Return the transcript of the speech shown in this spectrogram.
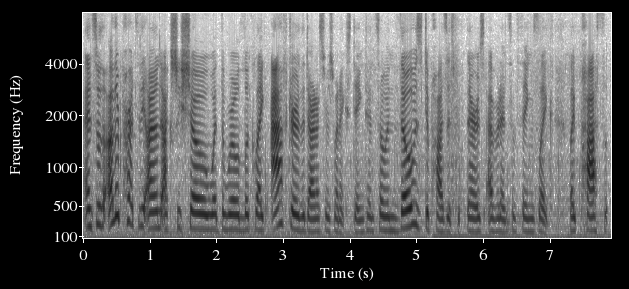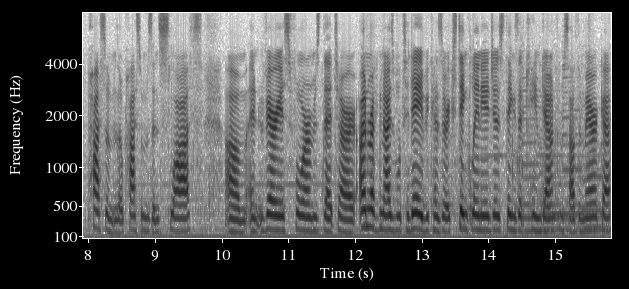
And so the other parts of the island actually show what the world looked like after the dinosaurs went extinct. And so in those deposits, there's evidence of things like, like poss possums, opossums and sloths, um, and various forms that are unrecognizable today because they're extinct lineages, things that came down from South America.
